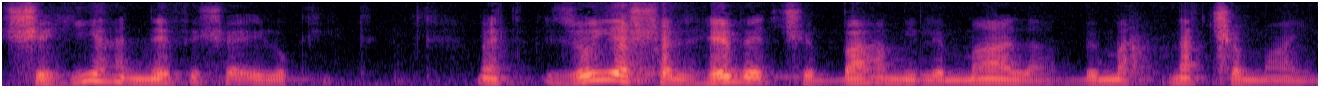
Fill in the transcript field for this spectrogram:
שהיא הנפש האלוקית. אומרת, זוהי השלהבת שבאה מלמעלה במתנת שמיים.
